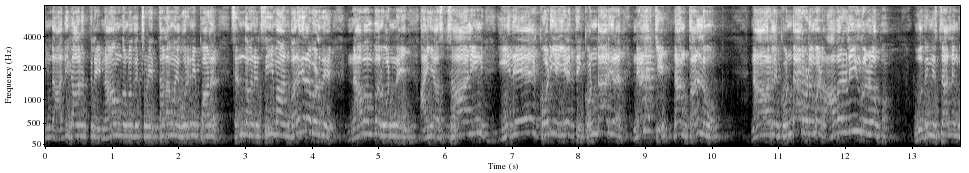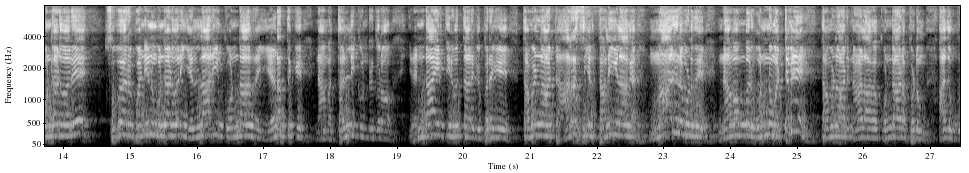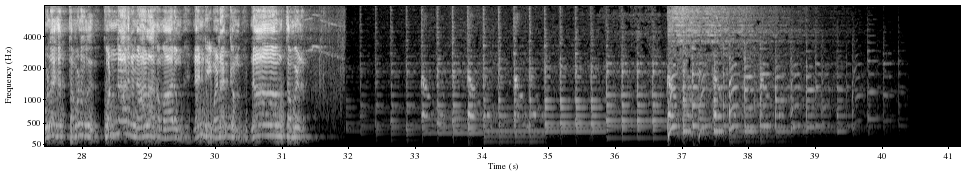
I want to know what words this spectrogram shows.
இந்த அதிகாரத்திலே நாம் தமிழகத்துடைய தலைமை ஒருங்கிணைப்பாளர் செந்தவனின் சீமான் வருகிற பொழுது நவம்பர் ஒன்னை ஐயா ஸ்டாலின் இதே கொடியை ஏற்றி கொண்டாடுகிற நிலைக்கு நாம் தள்ளுவோம். நான் அவர்களை கொண்டாட விட மாட்டோம் அவர்களையும் கொண்டு வைப்போம். உதயநிதி ஸ்டாலின் கொண்டாடுவாரு சுபகர பண்ணினும் கொண்டாடுவாரு. எல்லாரையும் கொண்டாடுற இடத்துக்கு நாம தள்ளி கொண்டிருக்கிறோம். இரண்டாயிரத்தி இருபத்தி ஆறுக்கு பிறகு தமிழ்நாட்டு அரசியல் தலையிலாக மாறுகிற பொழுது நவம்பர் ஒன்று மட்டுமே தமிழ்நாடு நாளாக கொண்டாடப்படும். அது உலக தமிழர்கள் கொண்டாடுற நாளாக மாறும். நன்றி வணக்கம். நாம் தமிழர்.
